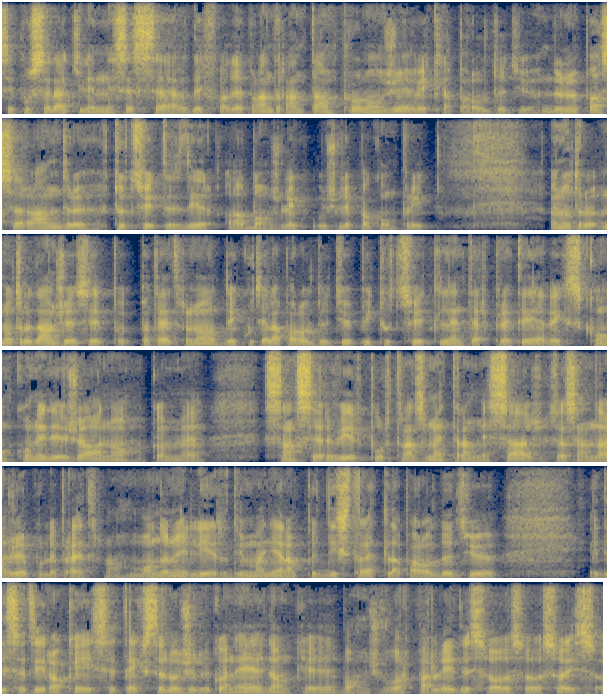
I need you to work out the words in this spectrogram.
c'est pour cela qu'il est nécessaire des fois de prendre un temps prolongé avec la parole de Dieu, de ne pas se rendre tout de suite et se dire ah bon je l'ai je l'ai pas compris. Un autre, danger c'est peut-être non d'écouter la parole de Dieu puis tout de suite l'interpréter avec ce qu'on connaît déjà non comme euh, s'en servir pour transmettre un message. Ça c'est un danger pour les prêtres. Non? À un moment donné lire d'une manière un peu distraite la parole de Dieu et de se dire ok ce texte-là je le connais donc euh, bon je vais reparler de ça ça ça et ça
